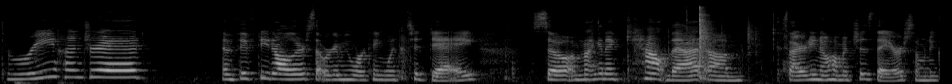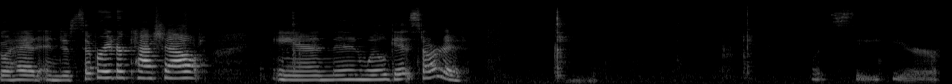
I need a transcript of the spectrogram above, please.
300 and $50 that we're gonna be working with today. So I'm not gonna count that because um, I already know how much is there. So I'm gonna go ahead and just separate our cash out and then we'll get started. Let's see here.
